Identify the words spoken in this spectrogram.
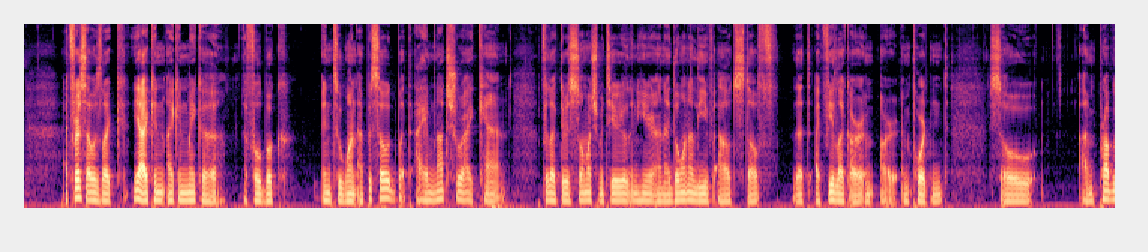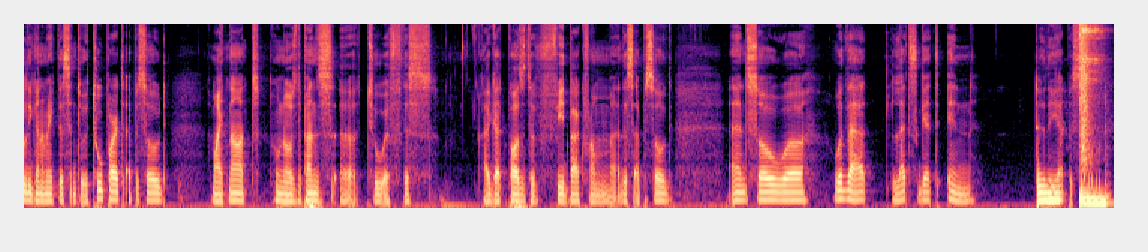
at first I was like, yeah, I can I can make a, a full book into one episode, but I am not sure I can. I feel like there's so much material in here and I don't want to leave out stuff that I feel like are are important. So I'm probably to make this into a two part episode. Might not, who knows, depends uh, too if this I get positive feedback from uh, this episode. And so uh, with that, let's get in to the episode.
